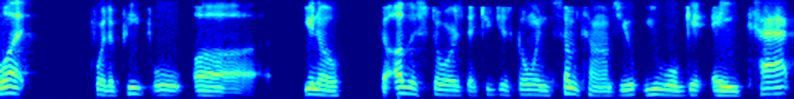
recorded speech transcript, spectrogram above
But for the people, uh, you know, the other stores that you just go in sometimes, you, you will get a tax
